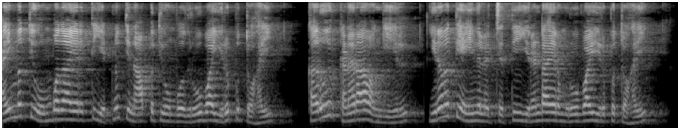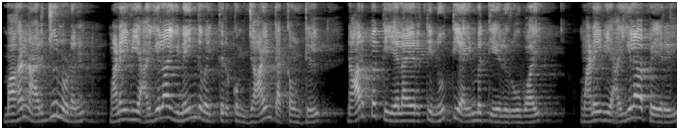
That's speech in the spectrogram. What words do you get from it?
ஐம்பத்தி ஒன்பதாயிரத்தி எட்நூற்றி நாற்பத்தி ஒம்பது ரூபாய் இருப்புத் தொகை கரூர் கனரா வங்கியில் இருபத்தி ஐந்து லட்சத்தி இரண்டாயிரம் ரூபாய் இருப்புத் தொகை மகன் அர்ஜுனுடன் மனைவி அகிலா இணைந்து வைத்திருக்கும் ஜாயிண்ட் அக்கவுண்டில் நாற்பத்தி ஏழாயிரத்தி நூற்றி ஐம்பத்தி ஏழு ரூபாய் மனைவி அகிலா பெயரில்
